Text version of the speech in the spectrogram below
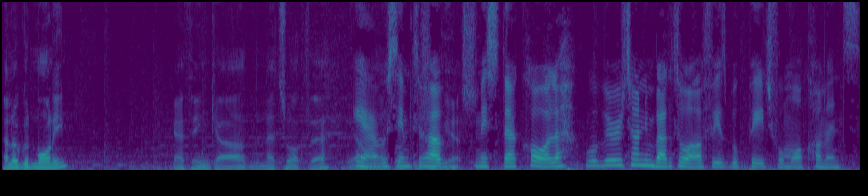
Hello. Good morning. I think uh, the network there. Yeah, we network seem to issue, have yes. missed that call. We'll be returning back to our Facebook page for more comments.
